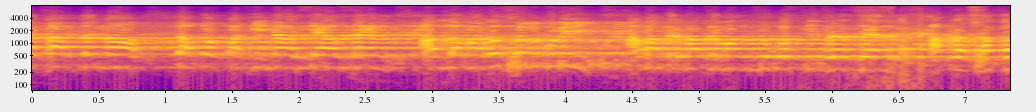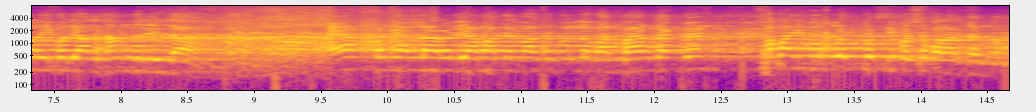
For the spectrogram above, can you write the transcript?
দেখার জন্য দাপক পাখি নাচে আছেন আল্লামা রসুলপুরি আমাদের মাঝে মানুষ উপস্থিত হয়েছেন আমরা সকলেই বলি আলহামদুলিল্লাহ। এক আল্লাহ রলি আমাদের মাঝে মূল্যবান বায়ান রাখবেন। সবাই অনুরোধ করছি বসে পড়ার জন্য।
